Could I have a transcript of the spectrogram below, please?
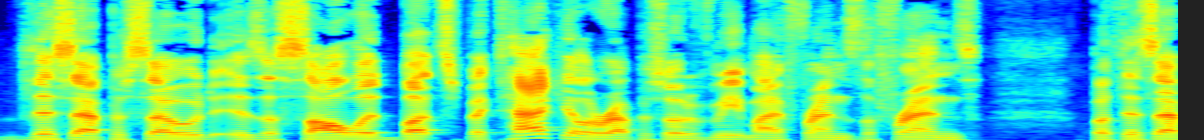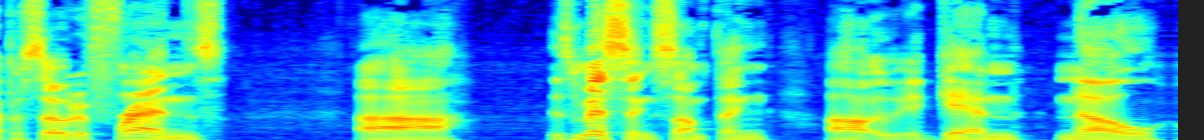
This episode is a solid but spectacular episode of Meet My Friends, the Friends, but this episode of Friends uh, is missing something. Uh, again, no.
